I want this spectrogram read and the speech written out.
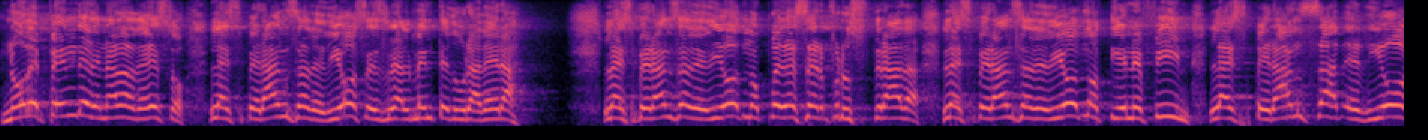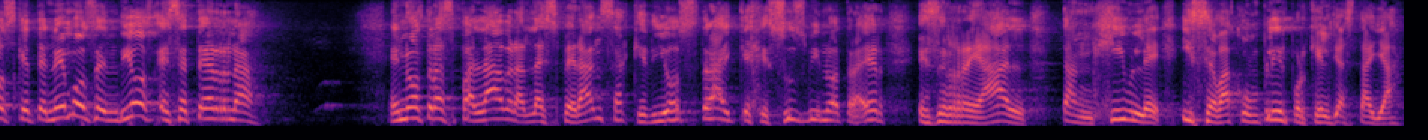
No depende de nada de eso. La esperanza de Dios es realmente duradera. La esperanza de Dios no puede ser frustrada. La esperanza de Dios no tiene fin. La esperanza de Dios que tenemos en Dios es eterna. En otras palabras, la esperanza que Dios trae, que Jesús vino a traer, es real, tangible y se va a cumplir porque Él ya está allá.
